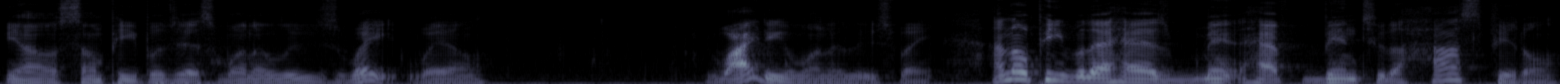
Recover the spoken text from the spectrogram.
you know some people just want to lose weight. Well, why do you want to lose weight? I know people that has been have been to the hospital,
